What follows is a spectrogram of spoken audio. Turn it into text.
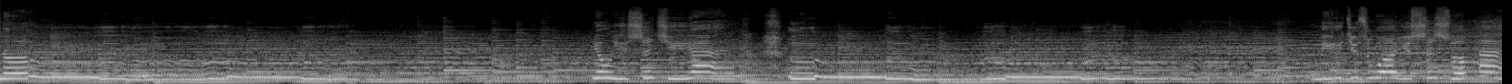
No。终于失去爱，你就是我一生所爱。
